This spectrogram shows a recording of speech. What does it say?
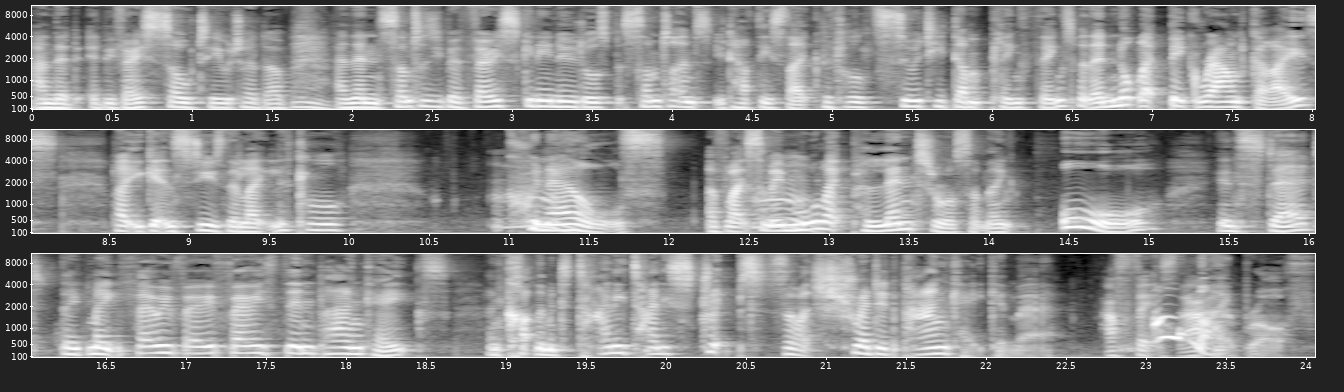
and then it'd be very salty, which I love. Mm. And then sometimes you'd have very skinny noodles, but sometimes you'd have these like little suety dumpling things, but they're not like big round guys like you get in stews. They're like little quenelles of like something hmm. more like polenta or something. Or instead, they'd make very, very, very thin pancakes and cut them into tiny, tiny strips. So like shredded pancake in there. How fit's is that my in a broth?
